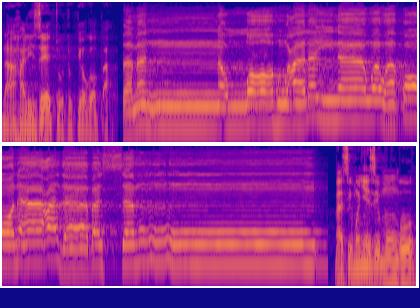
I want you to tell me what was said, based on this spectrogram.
na ahali zetu tukiogopa. Famanna alaina wa waqana adhaba samum, basi Mwenyezi Mungu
